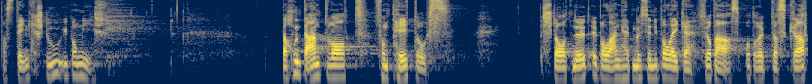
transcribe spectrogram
Was denkst du über mich? Da kommt die Antwort von Petrus. Steht nicht, ob er lange müssen überlegen für das oder ob das gerade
